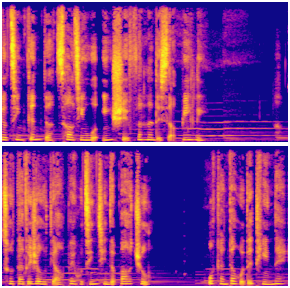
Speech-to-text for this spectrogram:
又紧跟的操进我饮水泛滥的小逼里。粗大的肉条被我紧紧的包住，我感到我的体内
